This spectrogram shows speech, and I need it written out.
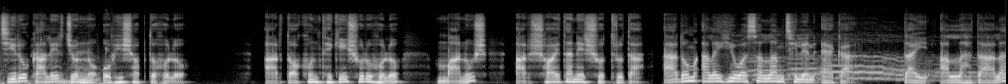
চিরকালের জন্য অভিশপ্ত হল। আর তখন থেকেই শুরু হল মানুষ আর শয়তানের শত্রুতা। আদম আলাইহি ওয়াসাল্লাম ছিলেন একা, তাই আল্লাহ তাআলা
